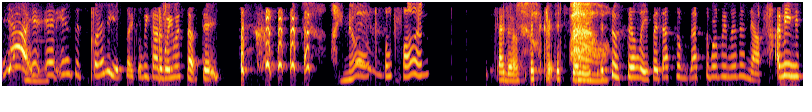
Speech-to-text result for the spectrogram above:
Yeah, mm-hmm. it, it is. It's funny. It's like oh, we got away with something. I know. It's so fun. I know. It's it's silly. Wow. It's so silly, but that's the that's the world we live in now. I mean,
